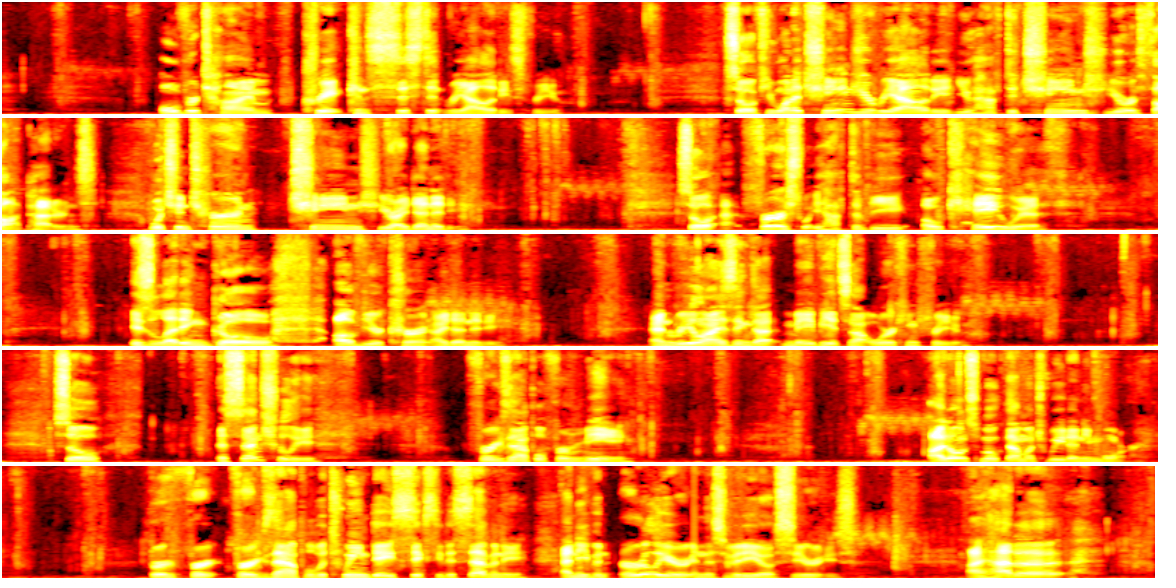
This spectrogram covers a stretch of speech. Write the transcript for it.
over time create consistent realities for you. So if you want to change your reality, you have to change your thought patterns, which in turn change your identity. So at first, what you have to be okay with is letting go of your current identity and realizing that maybe it's not working for you. So essentially, for example, for me, I don't smoke that much weed anymore. For, for, for example, between days 60 to 70, and even earlier in this video series, I had a,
